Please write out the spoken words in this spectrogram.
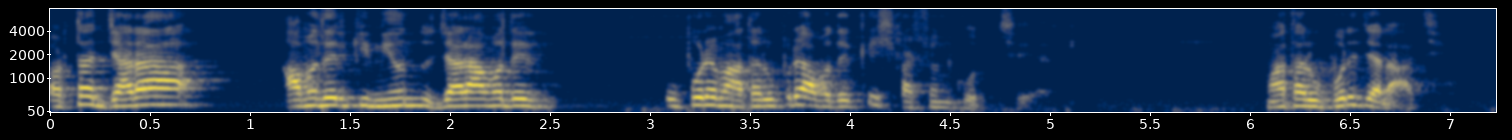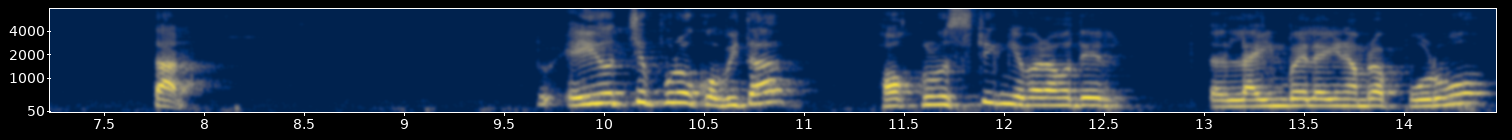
অর্থাৎ যারা আমাদেরকে নিয়ন্ত্রণ যারা আমাদের উপরে, মাথার উপরে আমাদেরকে শাসন করছে আর কি। মাথার উপরে যারা আছে, তারা। তো এই হচ্ছে পুরো কবিতা। হক রোস্টিং, এবার আমাদের লাইন বাই লাইন আমরা পড়ব।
